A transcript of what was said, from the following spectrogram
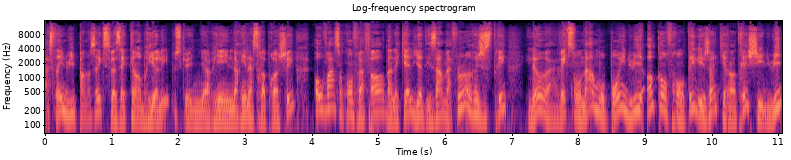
Asselin, lui, pensait qu'il se faisait cambrioler puisqu'il n'y a rien, il n'a rien à se reprocher. A ouvert son coffre-fort dans lequel il y a des armes à feu enregistrées. Et là, avec son arme au poing, lui a confronté les gens qui rentraient chez lui.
